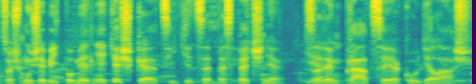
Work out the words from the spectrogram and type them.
Což může být poměrně těžké cítit se bezpečně vzhledem k práci, jakou děláš.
